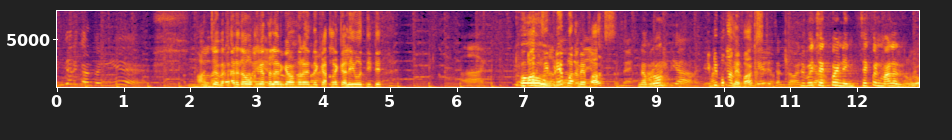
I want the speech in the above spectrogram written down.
எங்க இருக்கான் நீ அஞ்ச வேற ஏதோ உலகத்துல இருக்கான் ப்ரோ இந்த காரை கழுவி ஊத்திட்டு. ஓ. Fox, இப்படியே போலாமே ஃபாக்ஸ் என்ன ப்ரோ இப்படி போலாமே ஃபாக்ஸ் இப்படி போய் செக் பண்ணி செக் பண்ணி மேல இருக்கு ப்ரோ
